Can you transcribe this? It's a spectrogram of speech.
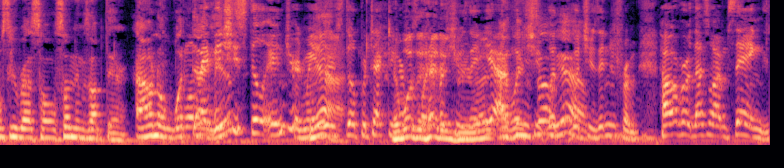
It's mostly wrestle. Something's up there. I don't know what Well, that maybe is. she's still injured. Maybe Yeah. they're still protecting It her was from a head whatever she was injury, in. right? Yeah, I what think she, so, what, yeah. what she was injured from. However, that's what I'm saying.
